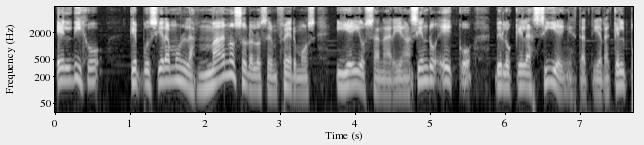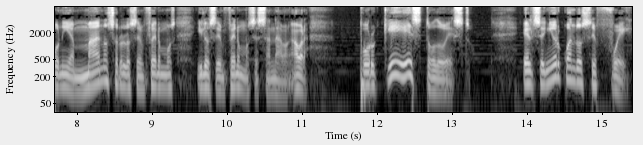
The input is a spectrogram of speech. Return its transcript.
Él dijo que pusiéramos las manos sobre los enfermos y ellos sanarían, haciendo eco de lo que Él hacía en esta tierra, que Él ponía manos sobre los enfermos y los enfermos se sanaban. Ahora, ¿por qué es todo esto? El Señor cuando se fue,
